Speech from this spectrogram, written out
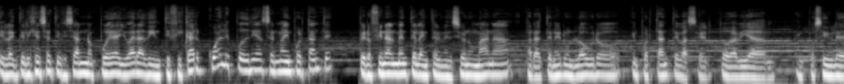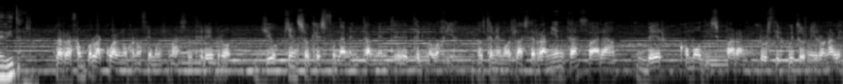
la inteligencia artificial nos puede ayudar a identificar cuáles podrían ser más importantes, pero finalmente la intervención humana para tener un logro importante va a ser todavía imposible de evitar. La razón por la cual no conocemos más el cerebro, yo pienso que es fundamentalmente de tecnología. No tenemos las herramientas para ver cómo disparan los circuitos neuronales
